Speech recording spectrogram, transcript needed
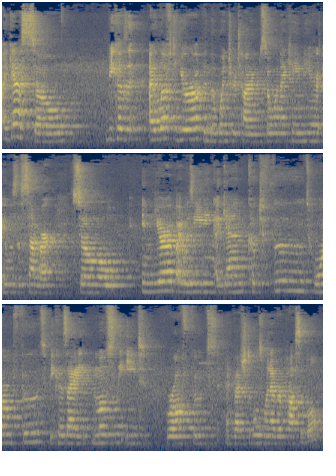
I guess so. Because it, I left Europe in the winter time, so when I came here, it was the summer. So in Europe, I was eating again cooked foods, warm foods, because I mostly eat raw fruits and vegetables whenever possible.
